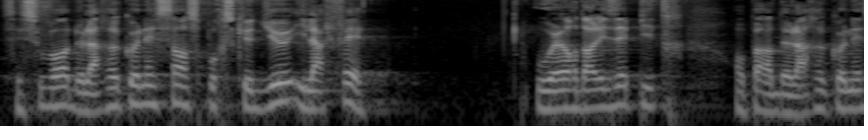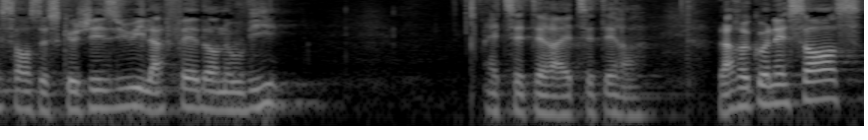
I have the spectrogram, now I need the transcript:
c'est souvent de la reconnaissance pour ce que Dieu il a fait. Ou alors dans les épîtres, on parle de la reconnaissance de ce que Jésus il a fait dans nos vies, etc., etc. La reconnaissance,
